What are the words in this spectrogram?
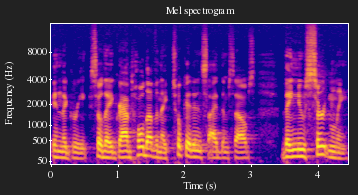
in the Greek. So they grabbed hold of and they took it inside themselves. They knew certainly,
